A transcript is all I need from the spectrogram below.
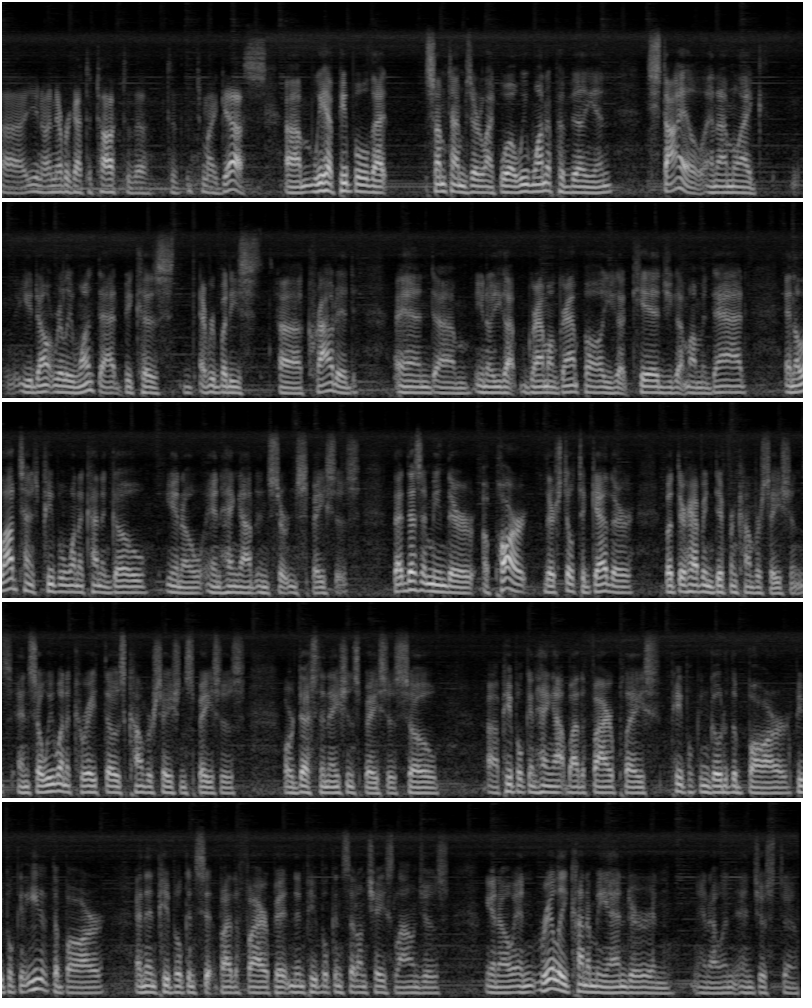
uh, you know, I never got to talk to the to, to my guests. Um, we have people that sometimes they're like, well, we want a pavilion style, and I'm like, you don't really want that because everybody's uh, crowded, and um, you know, you got grandma, and grandpa, you got kids, you got mom and dad, and a lot of times people want to kind of go, you know, and hang out in certain spaces. That doesn't mean they're apart, they're still together, but they're having different conversations. And so we want to create those conversation spaces or destination spaces so uh, people can hang out by the fireplace, people can go to the bar, people can eat at the bar, and then people can sit by the fire pit, and then people can sit on chase lounges, you know, and really kind of meander and, you know, and, and just, uh,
